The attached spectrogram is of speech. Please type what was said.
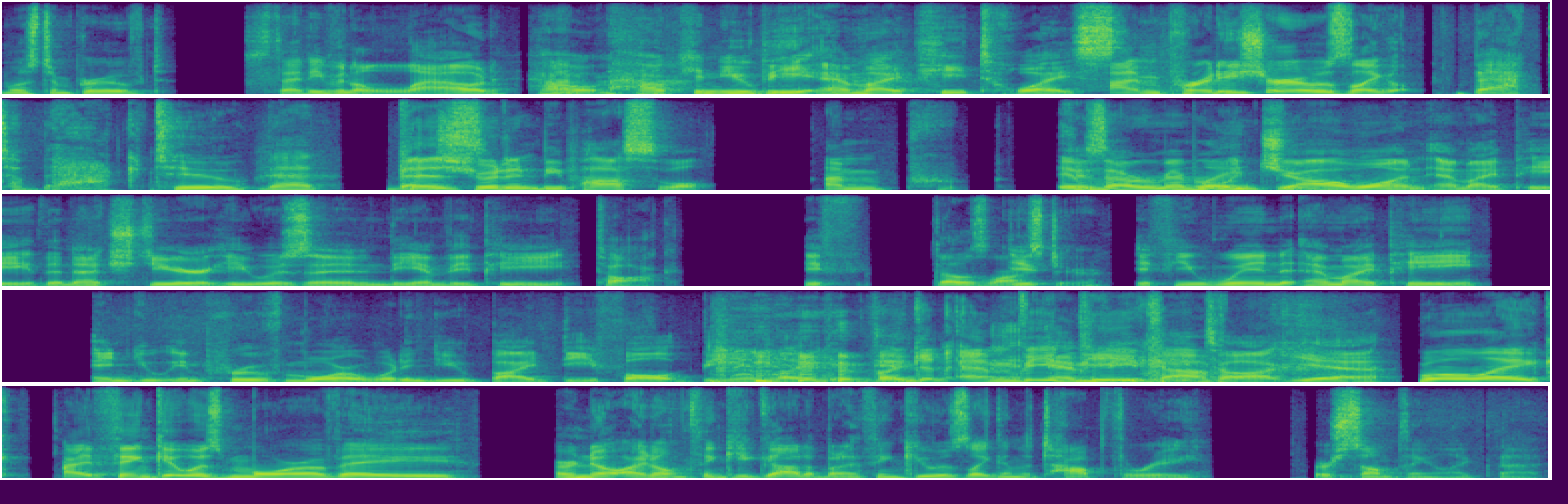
most improved. Is that even allowed? How I'm- how can you be MIP twice? I'm pretty sure it was like back to back too. that that shouldn't be possible. I'm pr- Because I remember when be. Won MIP, the next year he was in the MVP talk. If that was last year. if you win MIP and you improve more, wouldn't you by default be in like Like an MVP comp. talk? Yeah. Well, like I think it was more of a, or no, I don't think he got it, but I think he was like in the top three or something like that.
